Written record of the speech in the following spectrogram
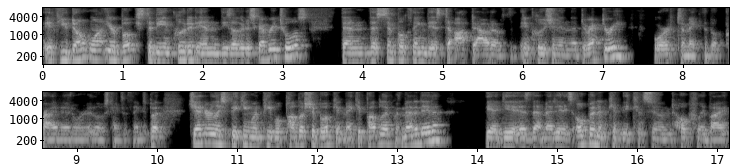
if you don't want your books to be included in these other discovery tools, then the simple thing is to opt out of inclusion in the directory or to make the book private or those kinds of things. But generally speaking, when people publish a book and make it public with metadata, the idea is that metadata is open and can be consumed hopefully by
